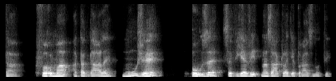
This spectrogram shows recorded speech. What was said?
ta forma a tak dále může pouze se vyjevit na základě prázdnoty.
